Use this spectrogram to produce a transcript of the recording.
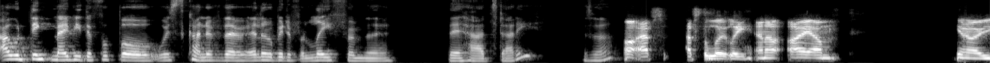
I would think maybe the football was kind of the a little bit of relief from the the hard study as well. Oh, abs- absolutely, and I, I um, you know,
